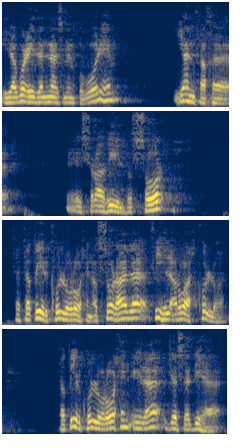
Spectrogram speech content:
إذا بعث الناس من قبورهم ينفخ إسرافيل في الصور فتطير كل روح. الصور هذا فيه الأرواح كلها. تطير كل روح إلى جسدها.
